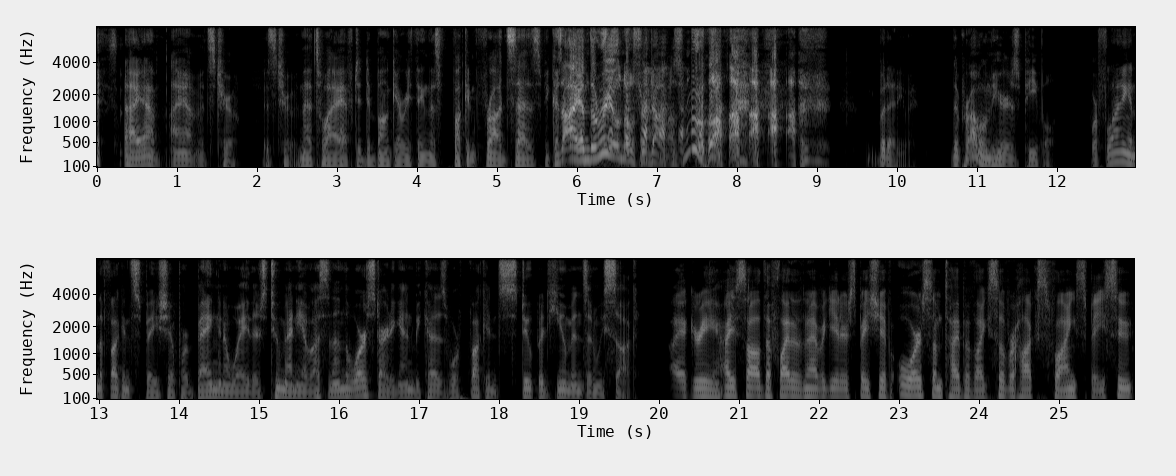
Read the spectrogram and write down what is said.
I am. I am. It's true. It's true. And that's why I have to debunk everything this fucking fraud says because I am the real Nostradamus. but anyway, the problem here is people. We're flying in the fucking spaceship, we're banging away, there's too many of us, and then the wars start again because we're fucking stupid humans and we suck. I agree. I saw the Flight of the Navigator spaceship or some type of like Silverhawks flying spacesuit.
